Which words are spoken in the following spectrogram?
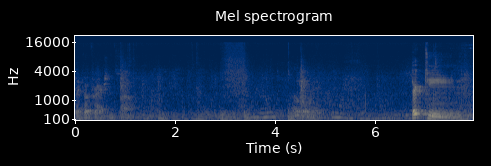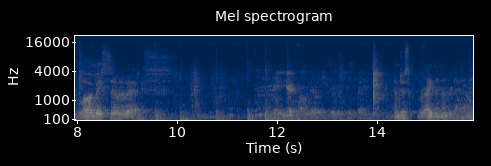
They put fractions. Oh, 13. Log base 7 of x. I'm just writing the number down.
